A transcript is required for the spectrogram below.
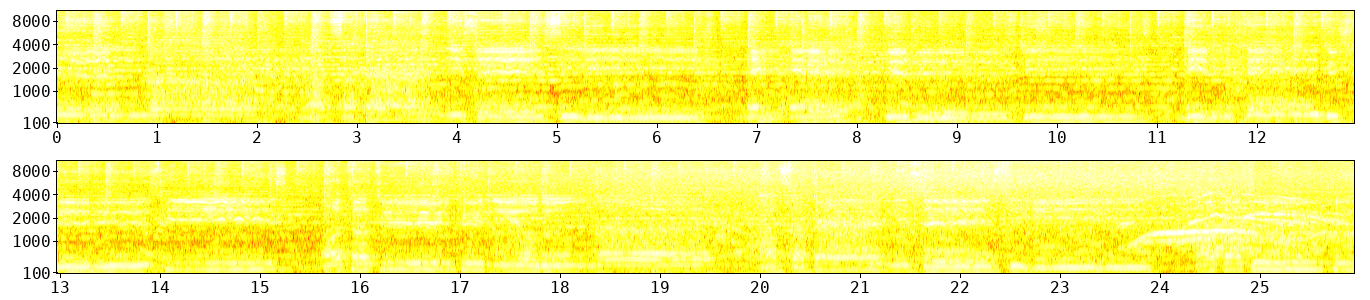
Işığında Maksaten lisesiyiz El ele yürürüz biz Birlikte güçlüyüz biz Atatürk'ün yolunda Maksaten lisesiyiz Atatürk'ün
